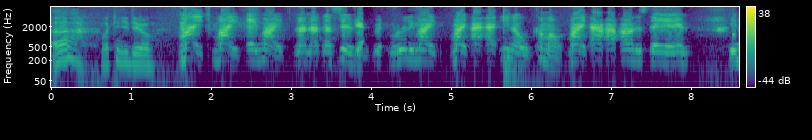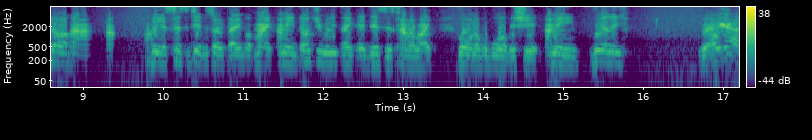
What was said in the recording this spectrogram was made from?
Uh, what can you do? Mike, Mike, hey, Mike, no, no, no, seriously, Yeah. r- really, Mike, Mike, I, I, you know, come on, Mike, I, I understand, you know, about uh, being sensitive to certain things, but Mike, I mean, don't you really think that this is kind of like going overboard with shit? I mean, really? Really? Oh yeah,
